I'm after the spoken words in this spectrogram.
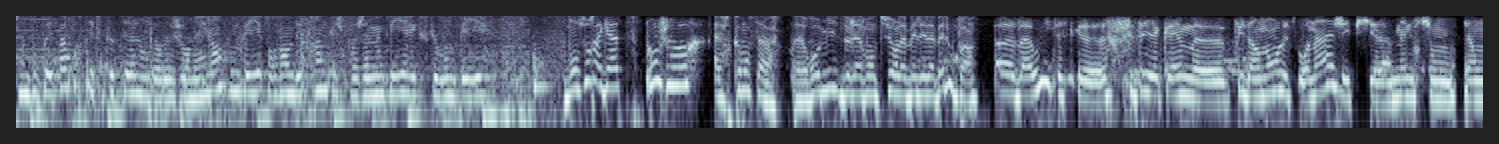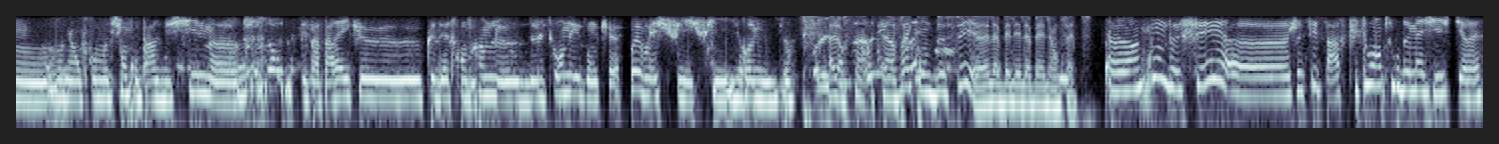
Je ne vous paye pas pour textoter à longueur de journée. Non, vous me payez pour vendre des fringues que je pourrais jamais me payer avec ce que vous me payez. Bonjour Agathe Bonjour. Alors comment ça va? Euh, Remise de l'aventure La Belle et la Belle ou pas? Euh, bah oui, parce que c'était il y a quand même euh, plus d'un an le tournage et puis euh, même si on là on, on est en promotion, qu'on parle du film, c'est pas pareil que que d'être en train de le, de le tourner. Donc ouais ouais, je suis je suis remise. Alors c'est un, un vrai conte de fées, La Belle et la Belle en fait. Un conte de fées, je sais pas, plutôt un tour de magie, je dirais.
